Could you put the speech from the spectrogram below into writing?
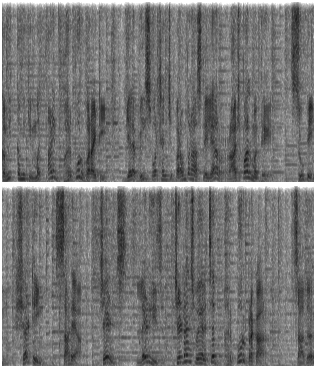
कमीत कमी किंमत आणि भरपूर व्हरायटी गेल्या वीस वर्षांची परंपरा असलेल्या राजपालमध्ये सुटिंग शर्टिंग साड्या जेंट्स लेडीज चिल्ड्रन्स वेअरचे भरपूर प्रकार. चादर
